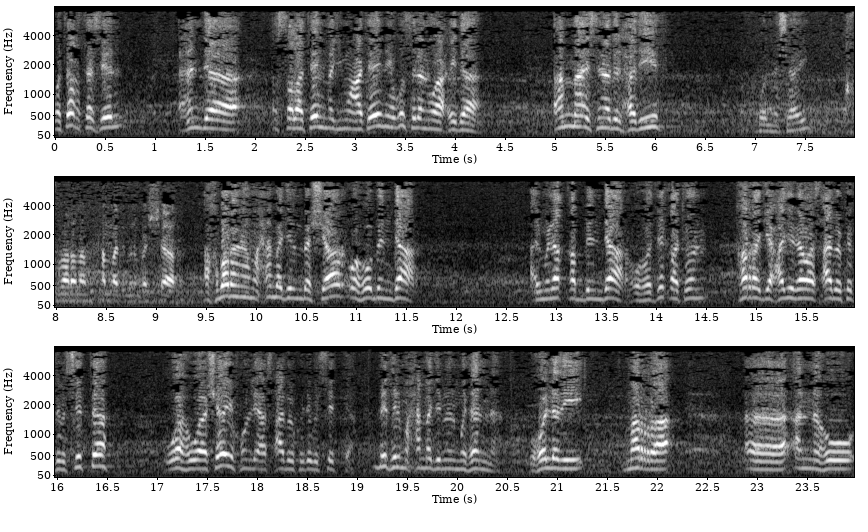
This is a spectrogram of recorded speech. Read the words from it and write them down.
وتغتسل عند الصلاتين المجموعتين غسلا واحدا. أما إسناد الحديث هو النسائي أخبرنا محمد بن بشار. أخبرنا محمد بن بشار وهو بن دار. الملقب بن دار وهو ثقة خرج حديثه أصحاب الكتب الستة وهو شيخ لأصحاب الكتب الستة مثل محمد بن المثنى وهو الذي مر آه أنه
